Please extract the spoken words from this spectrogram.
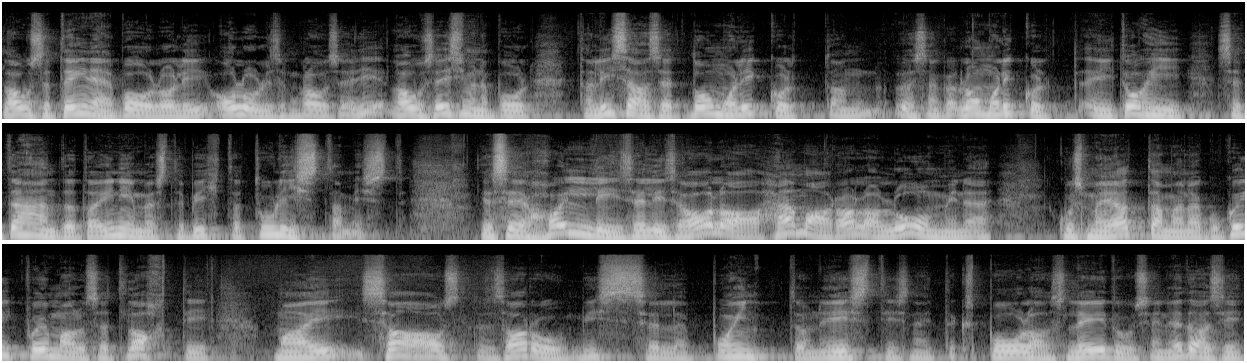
lause teine pool oli olulisem lause, lause esimene pool, ta lisas, et loomulikult on, ühesõnaga loomulikult ei tohi see tähendada inimeste pihta tulistamist. ja see halli sellise ala, hämara ala loomine, kus me jätame nagu kõik võimalused lahti. ma ei saa ausalt öeldes aru, mis selle point on Eestis, näiteks Poolas, Leedus ja nii edasi.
